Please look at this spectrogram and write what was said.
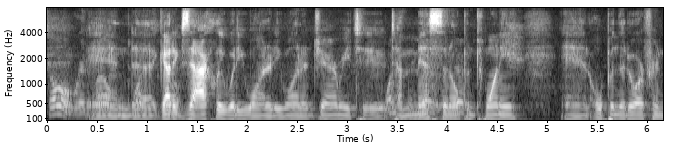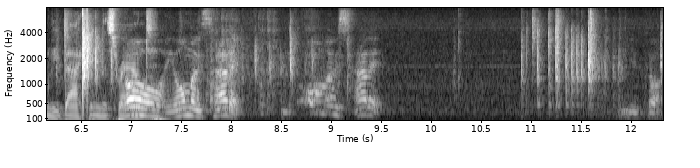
so and uh, got exactly what he wanted. He wanted Jeremy to, to miss an open 20 and open the door for him to be back in this round. Oh, he almost had it. He almost had it. You've got.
